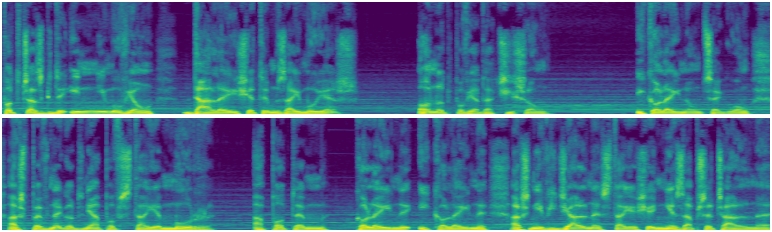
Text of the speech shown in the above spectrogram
podczas gdy inni mówią, dalej się tym zajmujesz? On odpowiada ciszą i kolejną cegłą, aż pewnego dnia powstaje mur, a potem kolejny i kolejny, aż niewidzialne staje się niezaprzeczalne.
